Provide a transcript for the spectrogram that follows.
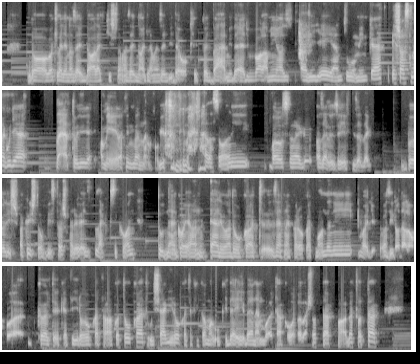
dolgot, legyen az egy dal, egy kis lemez, egy nagy lemez, egy videóklip, egy bármi, de egy valami, az, az így éljen túl minket, és azt meg ugye lehet, hogy ugye a mi életünkben nem fogjuk tudni megválaszolni, valószínűleg az előző évtizedekből is. A Kristóf biztos, mert ő egy lexikon, tudnánk olyan előadókat, zenekarokat mondani, vagy az irodalomból költőket, írókat, alkotókat, újságírókat, akik a maguk idejében nem voltak olvasottak, hallgatottak,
